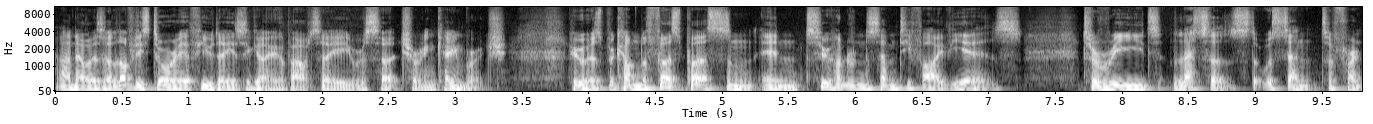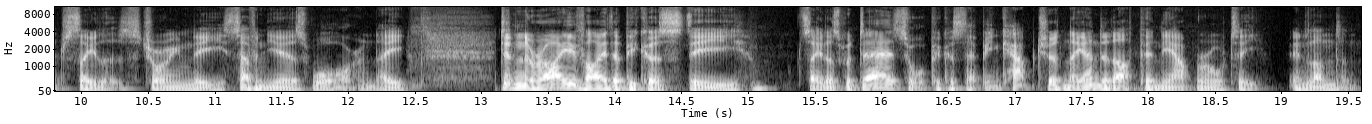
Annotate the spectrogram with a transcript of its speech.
and there was a lovely story a few days ago about a researcher in Cambridge who has become the first person in 275 years to read letters that were sent to French sailors during the Seven Years' War, and they didn't arrive either because the sailors were dead or because they'd been captured, and they ended up in the Admiralty in London.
